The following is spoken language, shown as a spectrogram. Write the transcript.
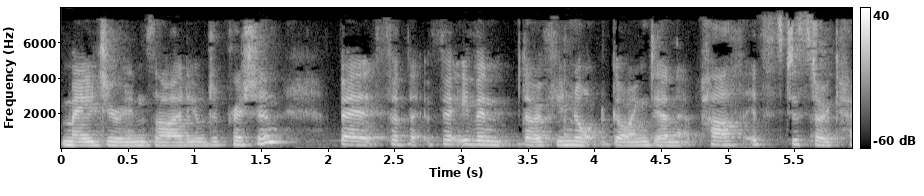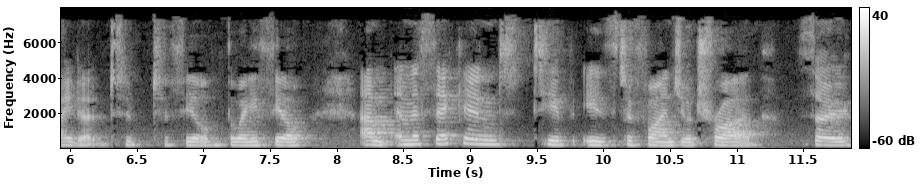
major anxiety or depression. But for, the, for even though if you're not going down that path, it's just okay to, to, to feel the way you feel. Um, and the second tip is to find your tribe. So,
